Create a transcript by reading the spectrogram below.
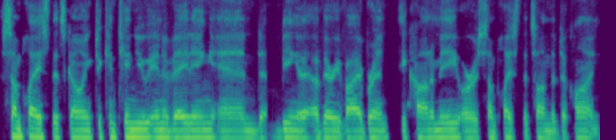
someplace that's going to continue innovating and being a, a very vibrant economy, or someplace that's on the decline?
